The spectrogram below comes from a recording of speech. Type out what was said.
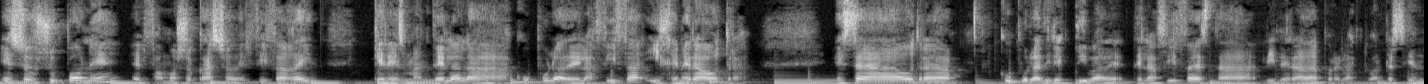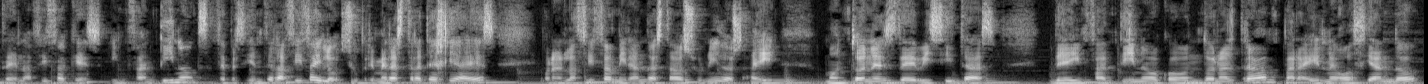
eso supone el famoso caso del FIFA Gate que desmantela la cúpula de la FIFA y genera otra. Esa otra cúpula directiva de, la FIFA está liderada por el actual presidente de la FIFA, que es Infantino, presidente de la FIFA, y su primera estrategia es poner la FIFA mirando a Estados Unidos. Hay montones de visitas de Infantino con Donald Trump para ir negociando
